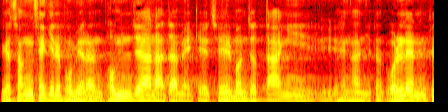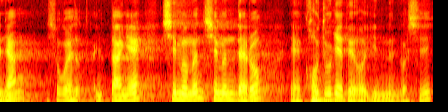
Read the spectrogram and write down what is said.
그러니까 창세기를 보면은 범죄한 아담에게 제일 먼저 땅이 행한 일은 원래는 그냥 수고해서 땅에 심으면 심은 대로 예, 거두게 되어 있는 것이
